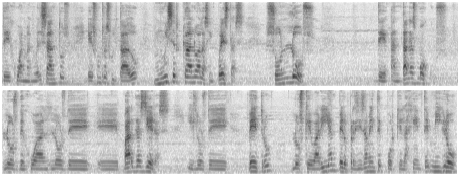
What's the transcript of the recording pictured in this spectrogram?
de Juan Manuel Santos, es un resultado muy cercano a las encuestas. Son los de Antanas Mocus, los de Juan, los de eh, Vargas Lleras y los de Petro los que varían, pero precisamente porque la gente migró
